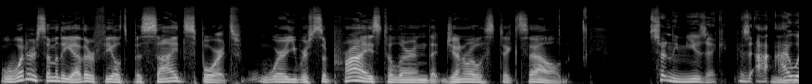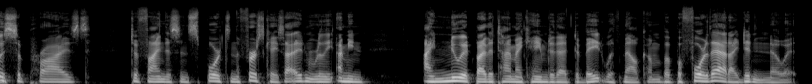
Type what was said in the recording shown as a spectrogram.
What are some of the other fields besides sports where you were surprised to learn that generalists excelled? Certainly music because I, mm-hmm. I, was surprised to find this in sports in the first case i didn't really i mean i knew it by the time i came to that debate with malcolm but before that i didn't know it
